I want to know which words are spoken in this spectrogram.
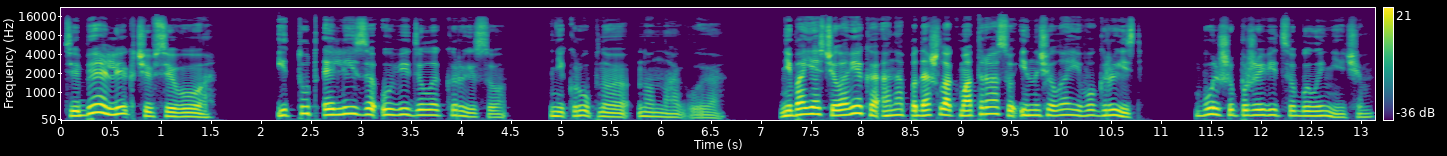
Тебя легче всего. И тут Элиза увидела крысу. Не крупную, но наглую. Не боясь человека, она подошла к матрасу и начала его грызть. Больше поживиться было нечем.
